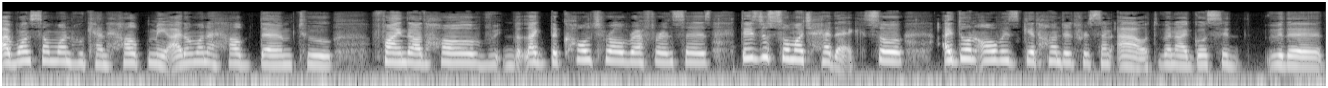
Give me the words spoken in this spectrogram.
I want someone who can help me. I don't want to help them to find out how, like the cultural references. There's just so much headache. So I don't always get 100% out when I go sit with a,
